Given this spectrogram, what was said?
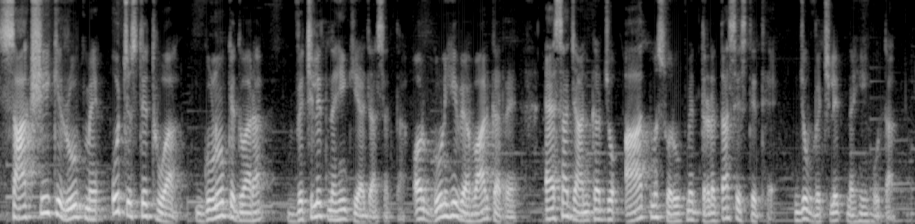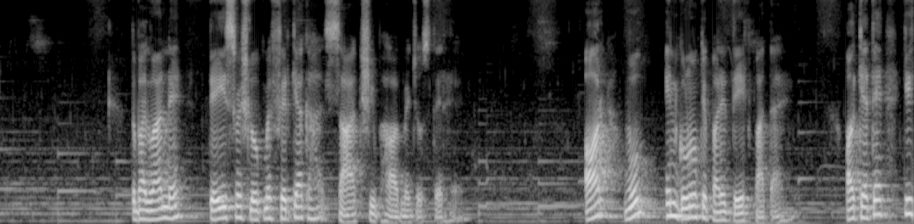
साक्षी के रूप में उच्च स्थित हुआ गुणों के द्वारा विचलित नहीं किया जा सकता और गुण ही व्यवहार कर रहे ऐसा जानकर जो आत्म स्वरूप में दृढ़ता से स्थित है, जो विचलित नहीं होता। तो भगवान ने तेईसवें श्लोक में फिर क्या कहा? साक्षी भाव में जो स्थिर है। और वो इन गुणों के परे देख पाता है। और कहते हैं कि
